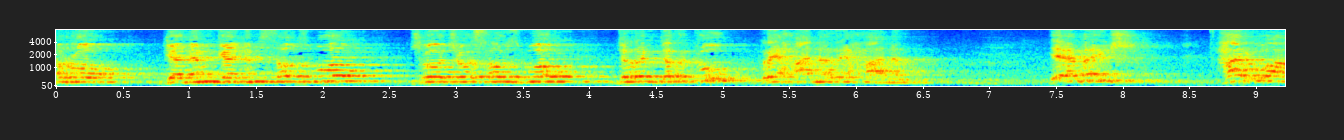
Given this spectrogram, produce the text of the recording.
بڕۆ گەنم گەنم سەوز بووە و جۆ جۆ سەوز بووە و دڕک دڕک و ڕێحانە ڕێحانە ئێمەیش هەروا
